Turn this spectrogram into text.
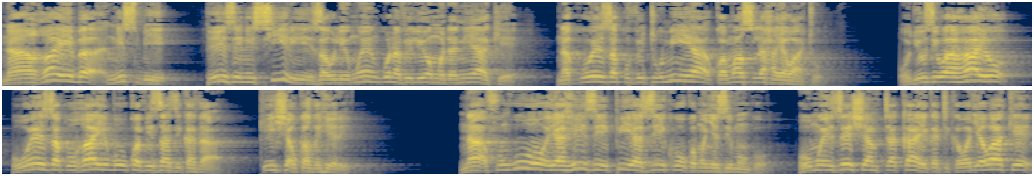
Na ghaib nisbi hizi ni siri za ulimwengu na viliomo ndani yake na kuweza kuvitumia kwa maslaha ya watu. Ujuzi wa hayo huweza kughaibu kwa vizazi kadhaa kisha ukadhihiri. Na funguo ya hizi pia ziko kwa Mwenyezi Mungu. Humwezesha mtakaye katika waja wake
